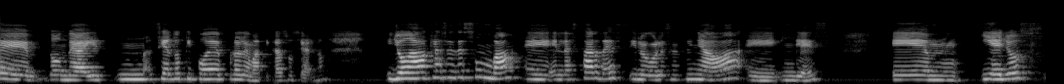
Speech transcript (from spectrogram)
eh, donde hay un cierto tipo de problemática social, ¿no? Yo daba clases de zumba eh, en las tardes y luego les enseñaba eh, inglés. Em, y ellos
